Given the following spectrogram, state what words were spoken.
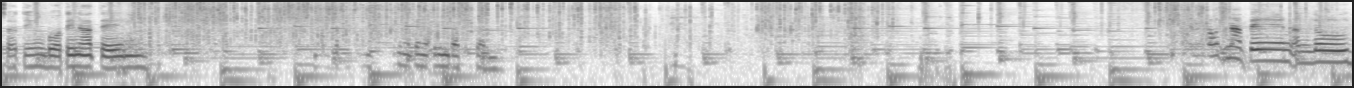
So ito yung bote natin. Ito natin natin yung dashcam. Unload natin, unload.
